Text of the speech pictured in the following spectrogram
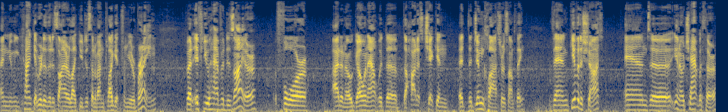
And you can't get rid of the desire like you just sort of unplug it from your brain. But if you have a desire for, I don't know, going out with the, the hottest chicken at the gym class or something, then give it a shot and, uh, you know, chat with her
